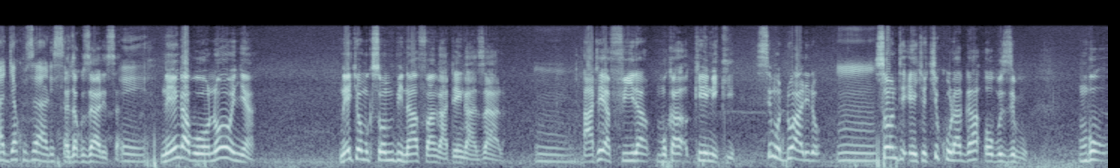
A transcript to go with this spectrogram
ajja kuzaalisa ajja kuzaalisa Eh. naye nga bw'onoonya n'ekyomukisa omubi n'afa nga ate ng'azaala Mm. ate yafiira mu ka kiriniki si mu ddwaliro Mm. so nti ekyo kikulaga obuzibu mbu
